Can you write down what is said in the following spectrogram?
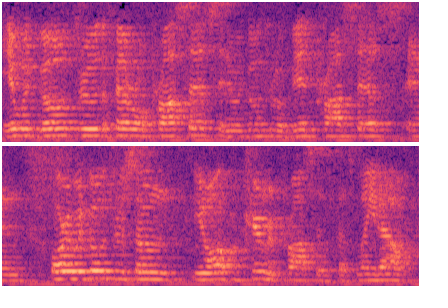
It would go through the federal process and it would go through a bid process and or it would go through some you know a procurement process that's laid out.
